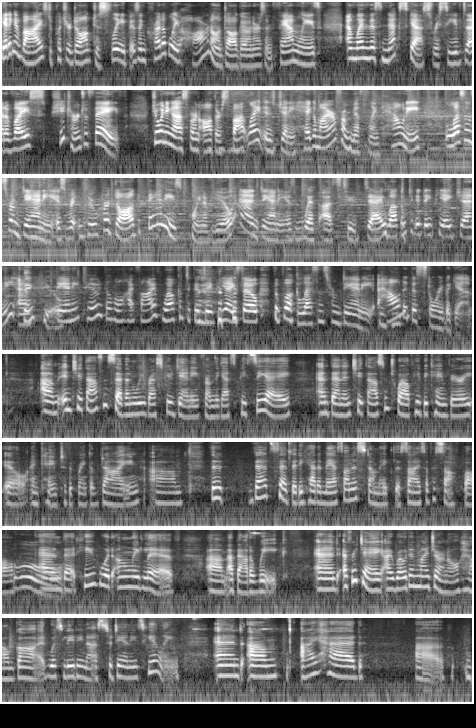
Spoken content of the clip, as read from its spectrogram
Getting advised to put your dog to sleep is incredibly hard on dog owners and families. And when this next guest received that advice, she turned to faith. Joining us for an author spotlight is Jenny Hagemeyer from Mifflin County. Lessons from Danny is written through her dog Danny's point of view, and Danny is with us today. Welcome to Good Day PA, Jenny. And Thank you. Danny, too. Give a little high five. Welcome to Good Day PA. so, the book, Lessons from Danny, Mm-hmm. how did this story begin? Um, in 2007, we rescued Danny from the SPCA, and then in 2012, he became very ill and came to the brink of dying. Um, the vet said that he had a mass on his stomach the size of a softball, Ooh. and that he would only live um, about a week. And every day I wrote in my journal how God was leading us to Danny's healing. And um, I had uh,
